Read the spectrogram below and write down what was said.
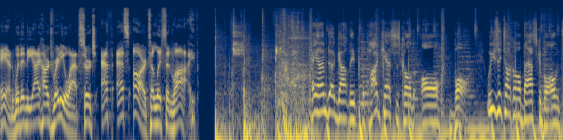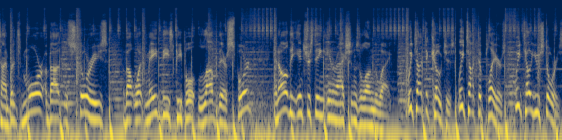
And within the iHeartRadio app, search FSR to listen live. Hey, I'm Doug Gottlieb. The podcast is called All Ball. We usually talk all basketball all the time, but it's more about the stories about what made these people love their sport and all the interesting interactions along the way. We talk to coaches, we talk to players, we tell you stories.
